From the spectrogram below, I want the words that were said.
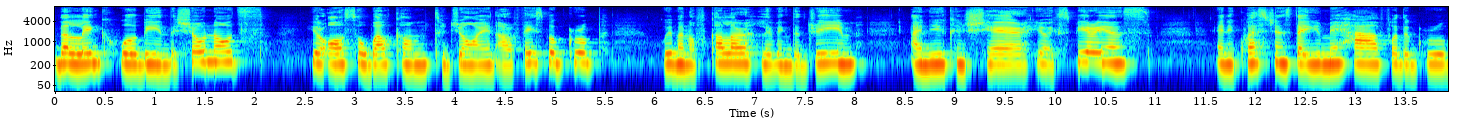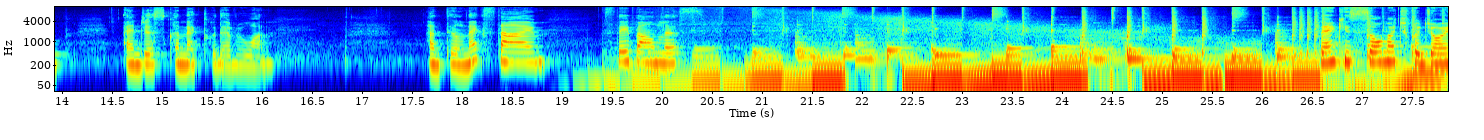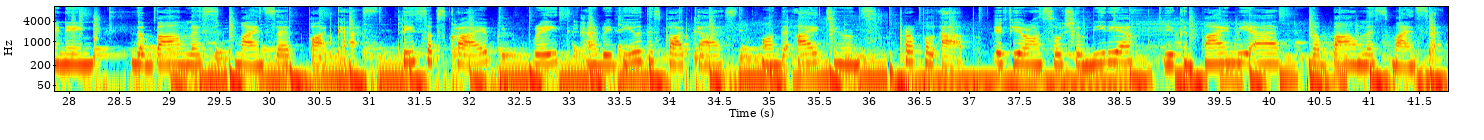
The link will be in the show notes. You're also welcome to join our Facebook group, Women of Color Living the Dream, and you can share your experience, any questions that you may have for the group and just connect with everyone. Until next time, stay boundless. Thank you so much for joining the Boundless Mindset Podcast. Please subscribe, rate, and review this podcast on the iTunes Purple app. If you're on social media, you can find me at The Boundless Mindset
